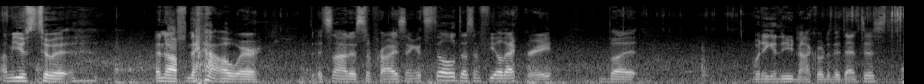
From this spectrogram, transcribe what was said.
I'm used to it enough now where it's not as surprising. It still doesn't feel that great, but what are you gonna do? Not go to the dentist?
